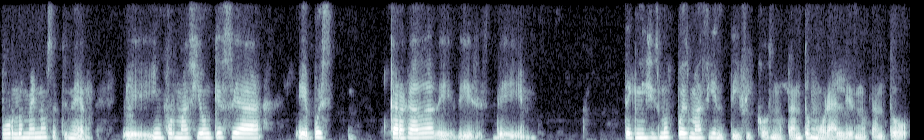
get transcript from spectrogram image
por lo menos a tener eh, información que sea, eh, pues, cargada de, de, de, tecnicismos, pues, más científicos, no tanto morales, no tanto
